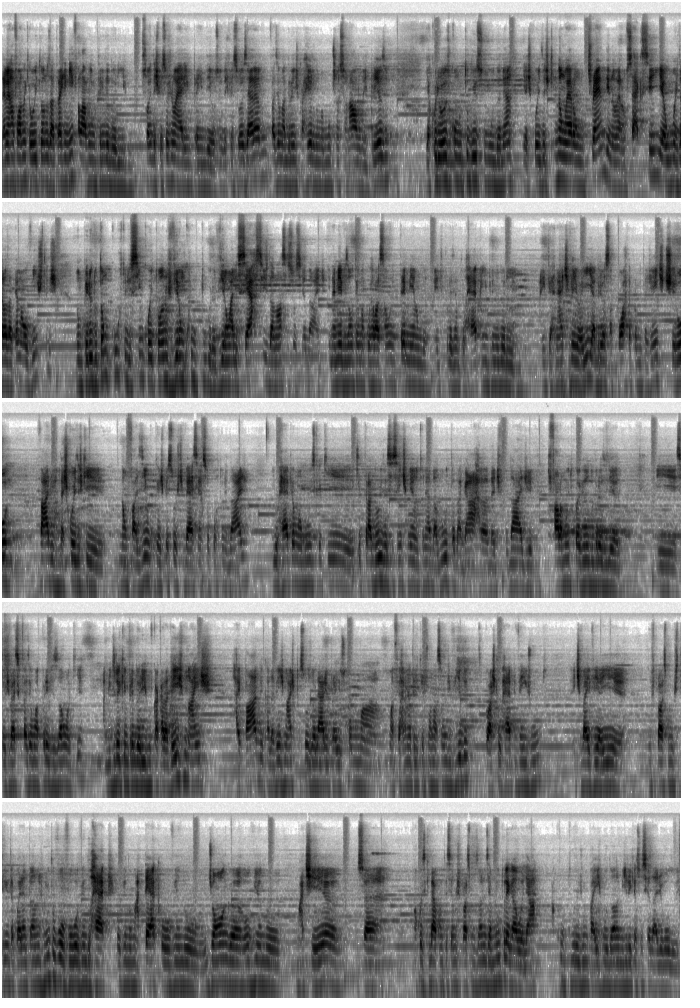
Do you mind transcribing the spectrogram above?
da mesma forma que oito anos atrás ninguém falava em empreendedorismo. O sonho das pessoas não era empreender, o sonho das pessoas era fazer uma grande carreira numa multinacional, numa empresa. E é curioso como tudo isso muda, né? E as coisas que não eram trendy, não eram sexy, e algumas delas até mal vistas, num período tão curto de 5, 8 anos, viram cultura, viram alicerces da nossa sociedade. E na minha visão tem uma correlação tremenda entre, por exemplo, rap e empreendedorismo. A internet veio aí, abriu essa porta para muita gente, tirou várias das coisas que não faziam com que as pessoas tivessem essa oportunidade. E o rap é uma música que, que traduz esse sentimento, né? Da luta, da garra, da dificuldade, que fala muito com a vida do brasileiro. E se eu tivesse que fazer uma previsão aqui, à medida que o empreendedorismo ficar cada vez mais hypado e cada vez mais pessoas olharem para isso como uma, uma ferramenta de transformação de vida, eu acho que o rap vem junto. A gente vai ver aí nos próximos 30, 40 anos, muito vovô ouvindo rap, ouvindo Mateca, ouvindo Jonga, ouvindo Mathieu. Isso é uma coisa que vai acontecer nos próximos anos e é muito legal olhar a cultura de um país mudando à medida que a sociedade evolui.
